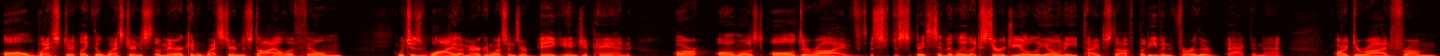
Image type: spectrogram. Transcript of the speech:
All western like the western American western style of film, which is why American westerns are big in Japan, are almost all derived specifically like Sergio Leone type stuff, but even further back than that, are derived from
